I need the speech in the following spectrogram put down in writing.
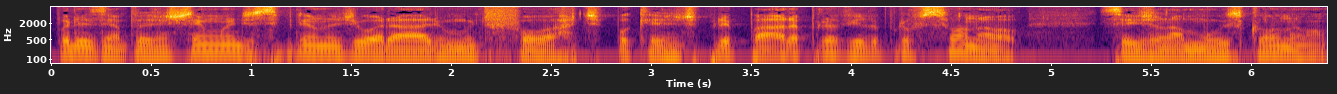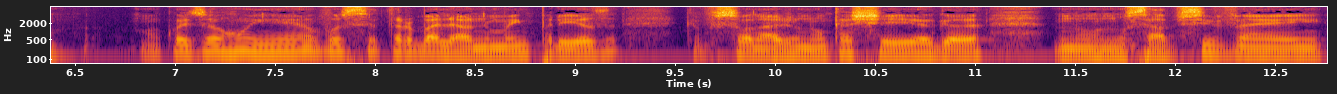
por exemplo, a gente tem uma disciplina de horário muito forte, porque a gente prepara para a vida profissional, seja na música ou não. Uma coisa ruim é você trabalhar numa empresa que o funcionário nunca chega, não, não, sabe se vem.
